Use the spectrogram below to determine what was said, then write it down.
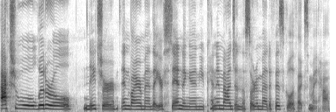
actual literal nature environment that you're standing in, you can imagine the sort of metaphysical effects it might have.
